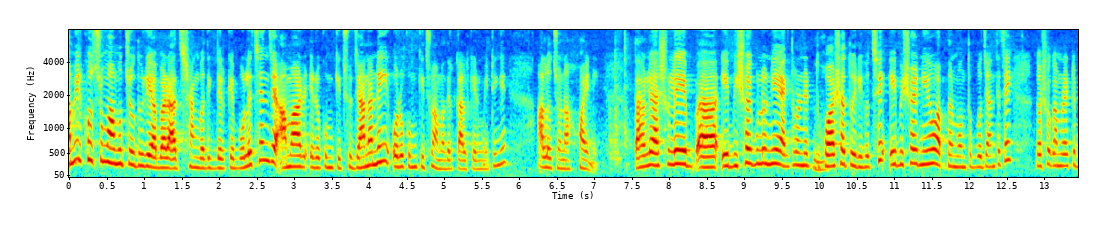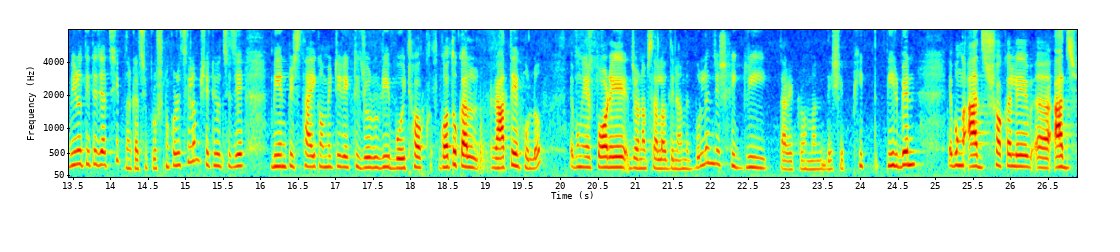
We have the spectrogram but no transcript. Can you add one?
আমির খসরু মাহমুদ চৌধুরী আবার আজ সাংবাদিকদেরকে বলেছেন যে, আমার এরকম কিছু জানা নেই, ওরকম কিছু আমাদের কালকের মিটিংয়ে আলোচনা হয়নি। তাহলে আসলে এই বিষয়গুলো নিয়ে এক ধরনের ধোঁয়াশা তৈরি হচ্ছে। এই বিষয় নিয়েও আপনার মন্তব্য জানতে চাই। দর্শক, আমরা একটা বিরতিতে যাচ্ছি। আপনার কাছে প্রশ্ন করেছিলাম, সেটি হচ্ছে যে, বিএনপির স্থায়ী কমিটির একটি জরুরি বৈঠক গতকাল রাতে হলো। এবং এরপরে জনাব সালাউদ্দিন আহমেদ বললেন যে শীঘ্রই তারেক রহমান দেশে ফির- ফিরবেন এবং আজ সকালে আজ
